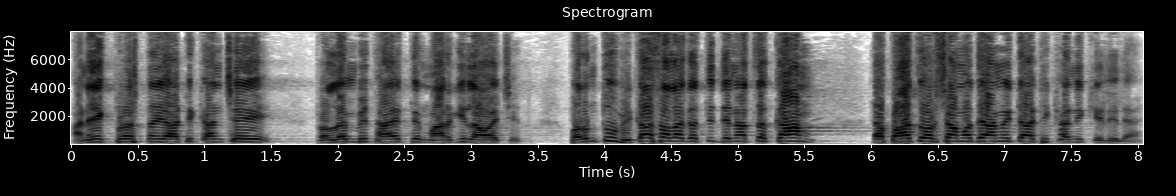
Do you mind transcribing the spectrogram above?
अनेक प्रश्न या ठिकाणचे प्रलंबित आहेत ते मार्गी लावायचे परंतु विकासाला गती देण्याचं काम या पाच वर्षामध्ये आम्ही त्या ठिकाणी केलेल्या आहे.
